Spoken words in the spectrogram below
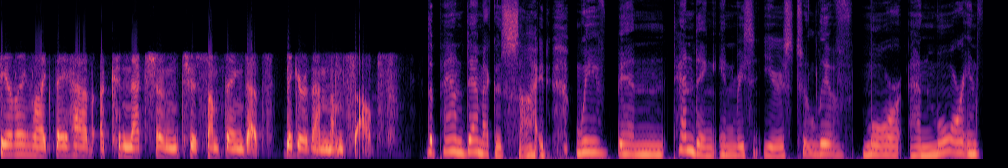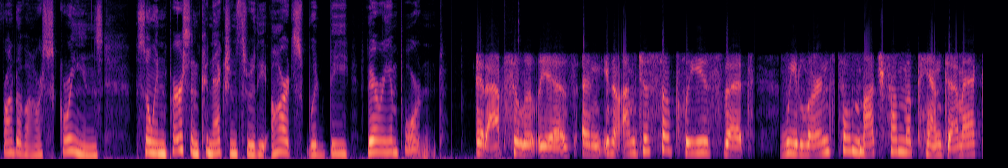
feeling like they have a connection to something that's bigger than themselves. The pandemic aside, we've been tending in recent years to live more and more in front of our screens, so in person connections through the arts would be very important. It absolutely is. And, you know, I'm just so pleased that we learned so much from the pandemic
